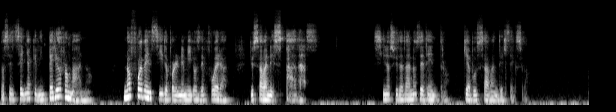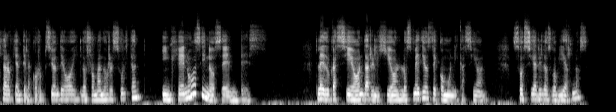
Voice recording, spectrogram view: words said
nos enseña que el imperio romano no fue vencido por enemigos de fuera que usaban espadas, sino ciudadanos de dentro que abusaban del sexo. Claro que ante la corrupción de hoy los romanos resultan ingenuos inocentes la educación, la religión, los medios de comunicación social y los gobiernos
